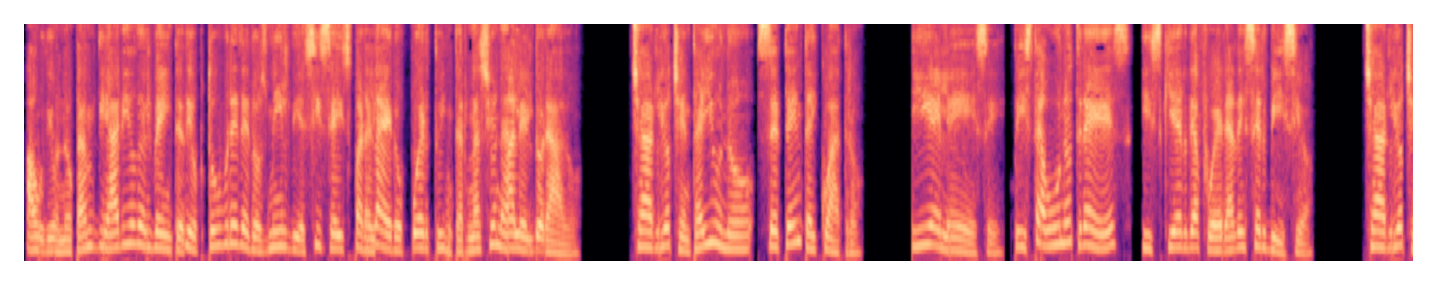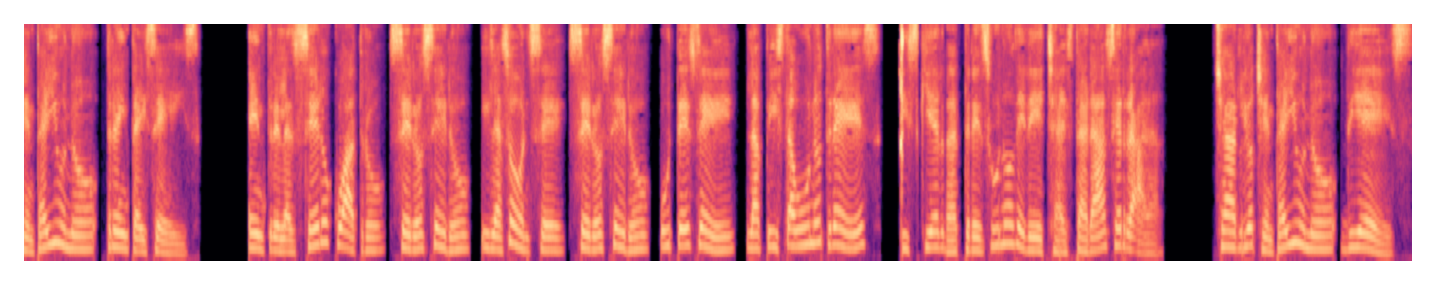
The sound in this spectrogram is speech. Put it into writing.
Audionotam diario del 20 de octubre de 2016 para el Aeropuerto Internacional El Dorado. Charlie 81, 74. ILS, pista 13, izquierda fuera de servicio. Charlie 81, 36. Entre las 0400 y las 1100 UTC, la pista 13, izquierda 31 derecha estará cerrada. Charlie 81, 10.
